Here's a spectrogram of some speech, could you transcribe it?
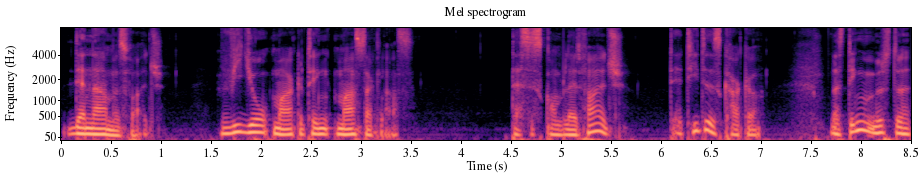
der Name ist falsch. Video Marketing Masterclass. Das ist komplett falsch. Der Titel ist kacke. Das Ding müsste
